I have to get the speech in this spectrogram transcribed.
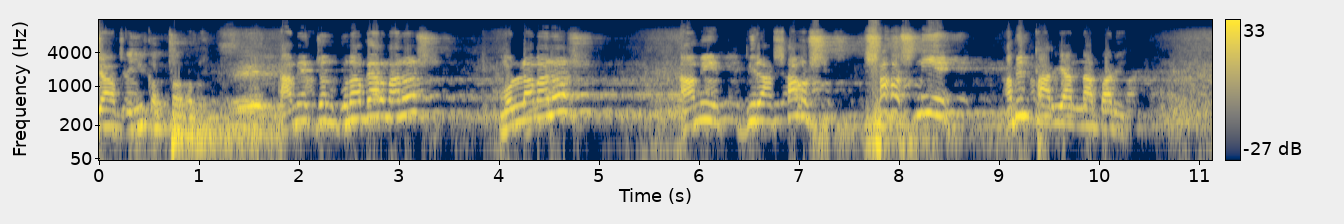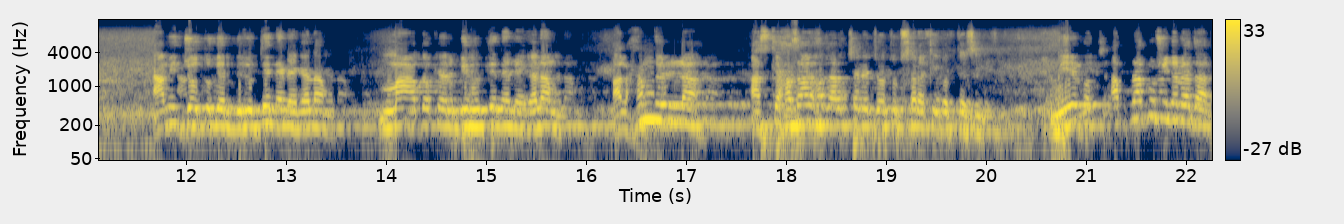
জবাবদিহি করতে হবে। আমি একজন গুণাগার মানুষ, মোল্লা মানুষ। আমি বিরাট সাহস সাহস নিয়ে আমি পারি আর না পারি। আমি যৌতুকের বিরুদ্ধে নেমে গেলাম, মাদকের বিরুদ্ধে নেমে গেলাম। আলহামদুলিল্লাহ, আজকে হাজার হাজার ছেলে যৌতুক ছাড়া কি করতেছে? বিয়ে করছে। আপনার খুশি না বেদার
